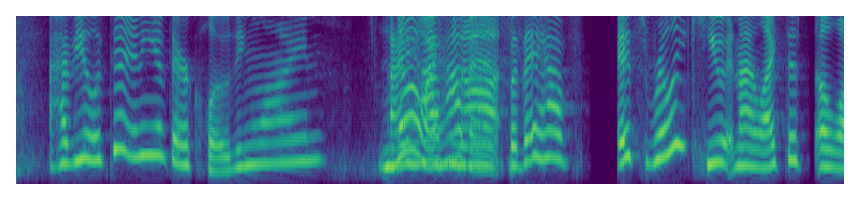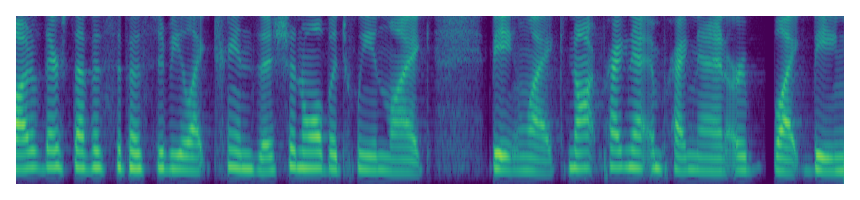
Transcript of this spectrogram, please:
Have you looked at any of their clothing line? no, I, have haven't. not, but they have. It's really cute, and I like that a lot of their stuff is supposed to be like transitional between like being like not pregnant and pregnant, or like being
